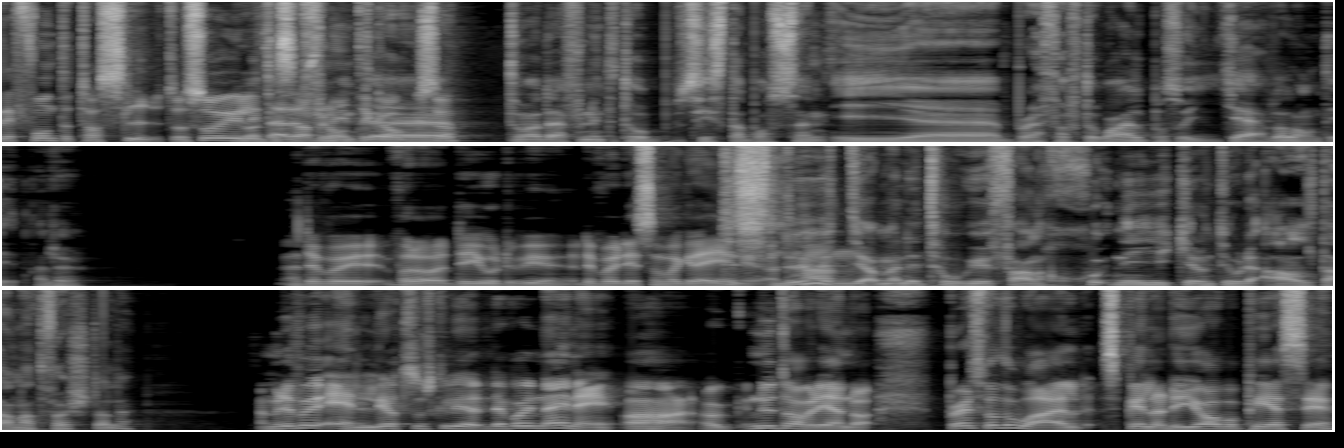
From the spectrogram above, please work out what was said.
det får inte ta slut. Och så är ju lite Subnautica inte, också. det var därför ni inte tog sista bossen i eh, Breath of the Wild på så jävla lång tid, eller hur? Ja, det var ju, vadå, det gjorde vi ju. Det var ju det som var grejen Till att slut han- ja, men det tog ju fan Ni gick runt och gjorde allt annat först eller? Ja, men det var ju Elliot som skulle göra det. var ju, nej, nej, aha. Och nu tar vi det igen då. Breath of the Wild spelade jag på PC.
